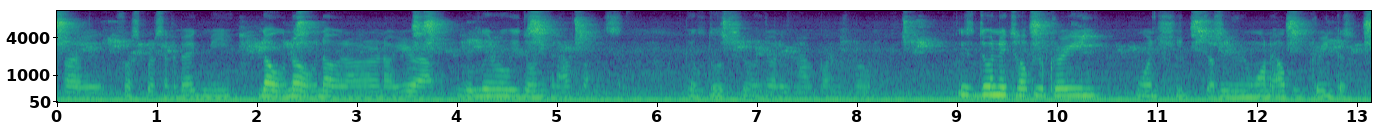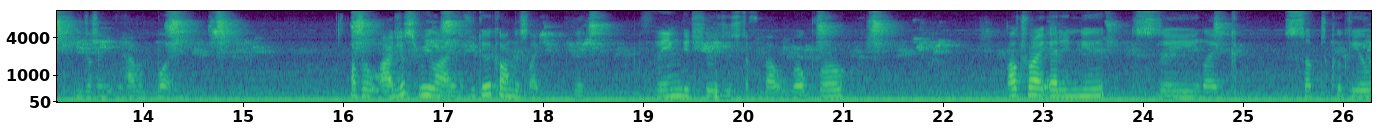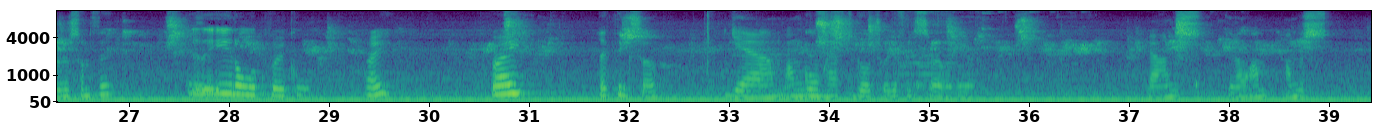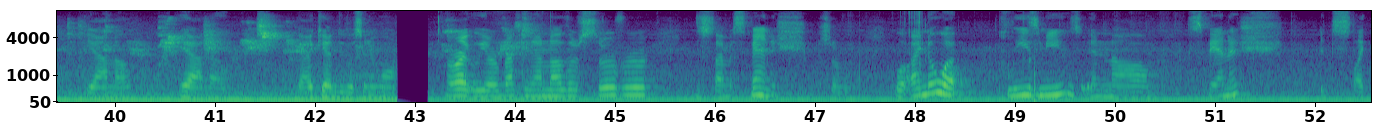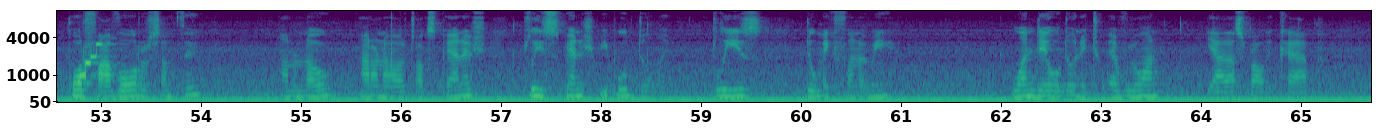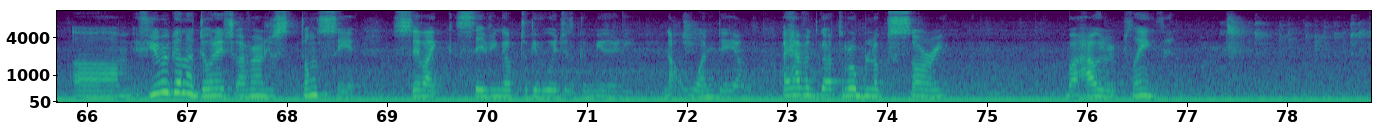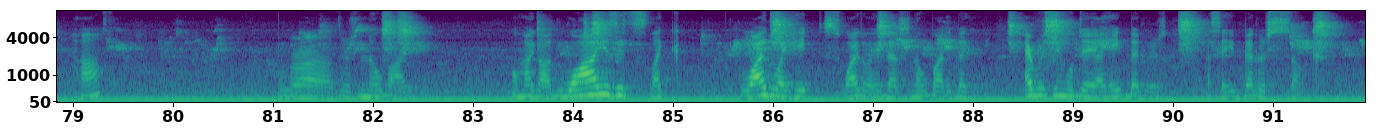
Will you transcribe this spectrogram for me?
Alright, first person to beg me. No, no, no, no, no, no, you're out. You literally don't even have buttons. You literally don't even have buttons, bro. Please donate to help Ukraine when she doesn't even want to help Ukraine because she doesn't even have a button. Also, I just realized if you click on this like this thing, it shows you stuff about RoPro. I'll try editing it, say like sub to Cookios or something. It'll look very cool, right? Right? I think so. Yeah, I'm gonna have to go to a different server here. Yeah, I'm just, you know, I'm, I'm just, yeah, no, yeah, no, yeah, I can't do this anymore. All right, we are back in another server this time a Spanish server. Well, I know what please means in um, Spanish. It's like por favor or something. I don't know. I don't know how to talk Spanish. Please, Spanish people, don't like, please don't make fun of me. One day we'll donate to everyone. Yeah, that's probably cap. Um, if you were gonna donate to everyone, just don't say it. Say like saving up to give away to the community. Not one day. I'm, I haven't got Roblox. Sorry. But how are you playing then? Huh? Bruh, there's nobody. Oh my god, why is it like, why do I hate this? Why do I hate that there's nobody begging me? Every single day I hate beggars. I say beggars suck.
